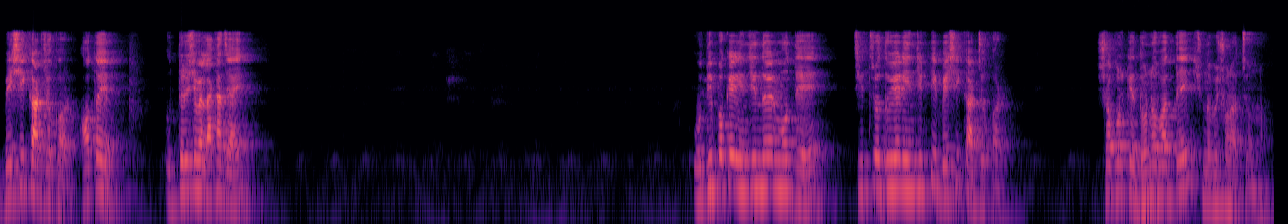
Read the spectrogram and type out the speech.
বেশি কার্যকর। অতএব উত্তর হিসেবে লেখা যায়, উদ্দীপকের ইঞ্জিন দ্বয়ের মধ্যে চিত্র দুইয়ের ইঞ্জিনটি বেশি কার্যকর। সকলকে ধন্যবাদ দেই সুন্দরভাবে শোনার জন্য।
